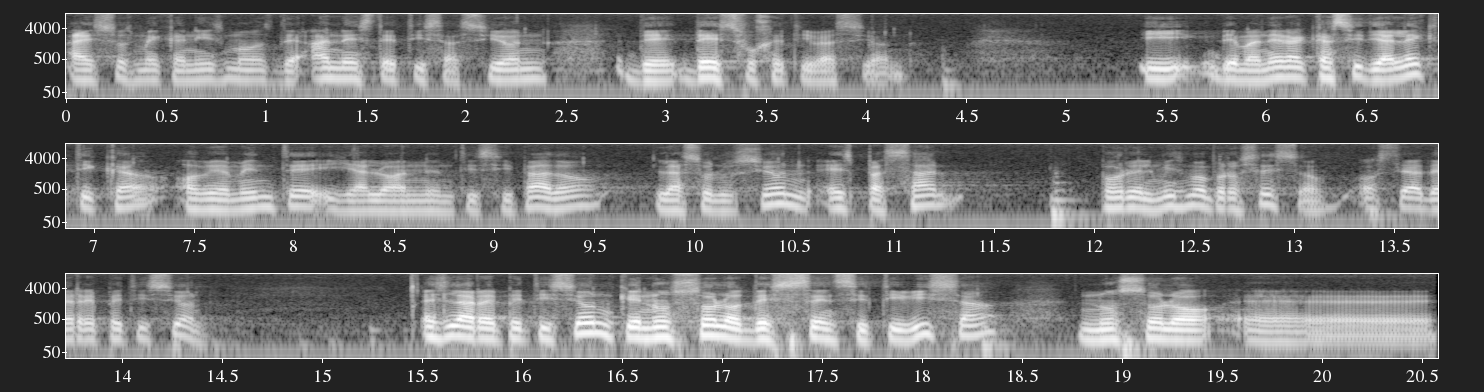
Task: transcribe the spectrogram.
a esos mecanismos de anestetización, de desubjetivación. Y de manera casi dialéctica, obviamente, y ya lo han anticipado, la solución es pasar por el mismo proceso, o sea, de repetición. Es la repetición que no solo desensitiviza, no solo eh,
